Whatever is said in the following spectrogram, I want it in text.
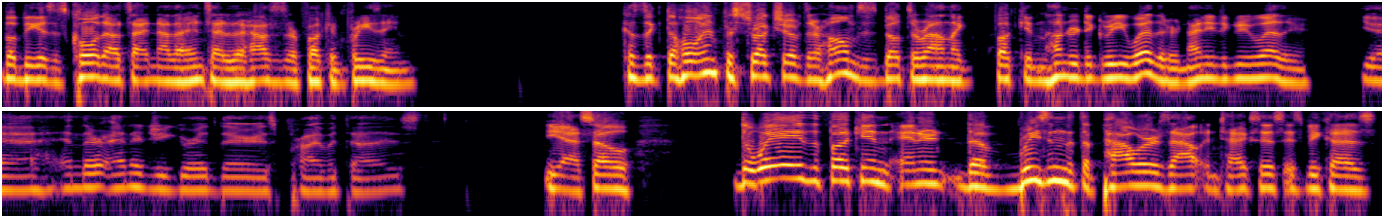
But because it's cold outside now, the inside of their houses are fucking freezing. Because like the whole infrastructure of their homes is built around like fucking hundred degree weather, ninety degree weather. Yeah, and their energy grid there is privatized. Yeah. So the way the fucking ener- the reason that the power is out in Texas is because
